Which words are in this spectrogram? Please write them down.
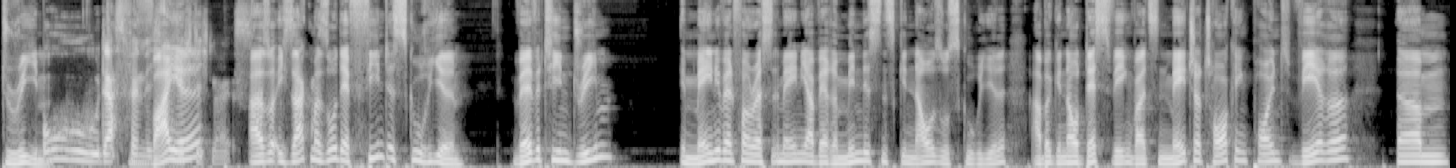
Dream. Oh, das fände ich Weil, richtig nice. Also ich sag mal so, der Fiend ist skurril. Velveteen Dream im Main Event von WrestleMania wäre mindestens genauso skurril, aber genau deswegen, weil es ein Major Talking Point wäre, ähm,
